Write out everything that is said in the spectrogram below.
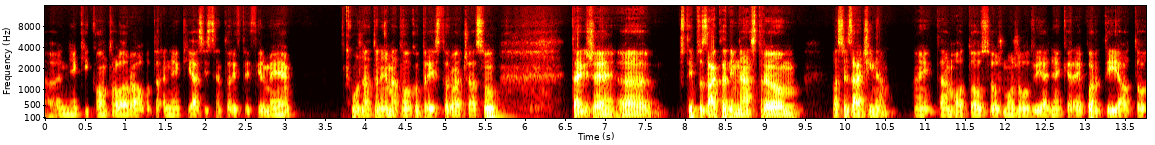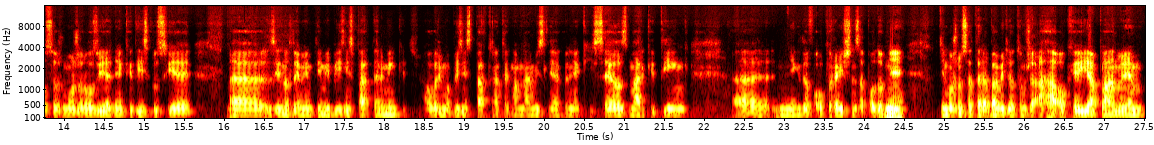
nejaký kontrolór alebo teda nejaký asistent, ktorý v tej firme je, už na to nemá toľko priestoru a času. Takže s týmto základným nástrojom vlastne začínam. Hej. Tam od toho sa už môžu odvíjať nejaké reporty a od toho sa už môžu rozvíjať nejaké diskusie uh, s jednotlivými tými business partnermi. Keď hovorím o business partneroch, tak mám na mysli ako nejaký sales, marketing, uh, niekto v operations a podobne, kde možno sa teda baviť o tom, že aha, OK, ja plánujem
